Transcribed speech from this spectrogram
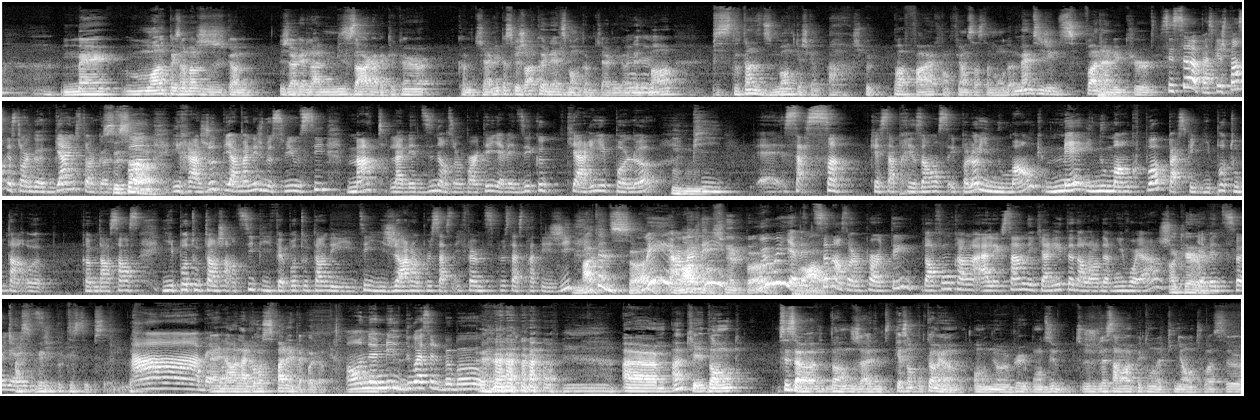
Mais moi, comme- j'aurais de la misère avec quelqu'un comme Kiari parce que j'en connais du monde comme Kiari, Mhm. honnêtement. Puis c'est tout le temps du monde que je suis comme, ah, je peux pas faire confiance à ce monde-là, même si j'ai du fun avec eux. C'est ça, parce que je pense que c'est un gars de gang, c'est un gars de fun. ça. Il rajoute, puis à un moment donné, je me souviens aussi, Matt l'avait dit dans un party, il avait dit écoute, Carrie est pas là, Mhm. puis euh, ça sent que sa présence est pas là, il nous manque, mais il nous manque pas parce qu'il est pas tout le temps hot. Comme dans le sens, il est pas tout le temps gentil, puis il fait pas tout le temps des. Tu sais, il gère un peu sa. Il fait un petit peu sa stratégie. Matt dit ça. Oui, à un moment pas. Oui, oui, il avait Wow. dit ça dans un party. Dans le fond, quand Alexandre et Carrie étaient dans leur dernier voyage, Ok. il avait dit ça. Il Ah, avait c'est vrai, j'ai pas cet épisode. Ah, ben. Eh non, la grosse fan n'était pas là. On a mis le doigt sur le bobo. Euh, ok, donc, c'est ça. J'avais une petite question pour toi, mais on a un peu répondu. Je voulais savoir un peu ton opinion, toi, sur.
